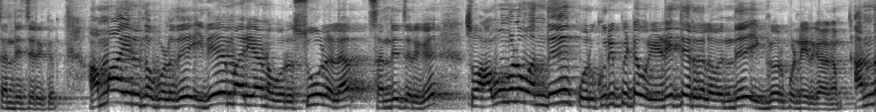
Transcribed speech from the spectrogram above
சந்திச்சிருக்கு. அம்மா இருந்த பொழுது இதே மாதிரியான ஒரு சூழலை சந்திச்சிருக்கு. ஸோ அவங்களும் வந்து ஒரு குறிப்பிட்ட ஒரு இடைத்தேர்தலை வந்து இக்னோர் பண்ணியிருக்காங்க. அந்த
